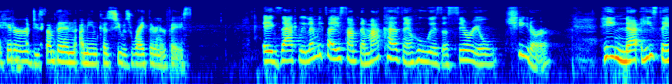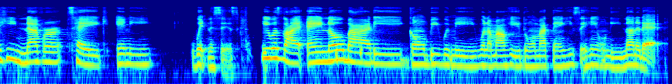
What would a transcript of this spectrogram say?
hit her, do something. I mean, because she was right there in her face. Exactly. Let me tell you something. My cousin, who is a serial cheater, he ne- he said he never take any witnesses. He was like, "Ain't nobody gonna be with me when I'm out here doing my thing." He said he don't need none of that.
